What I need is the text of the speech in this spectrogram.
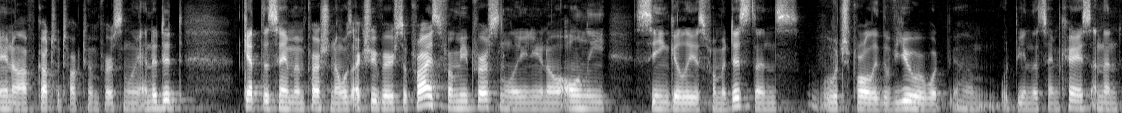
you know, I've got to talk to him personally, and it did get the same impression. I was actually very surprised for me personally, you know, only seeing Gilius from a distance, which probably the viewer would um, would be in the same case, and then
